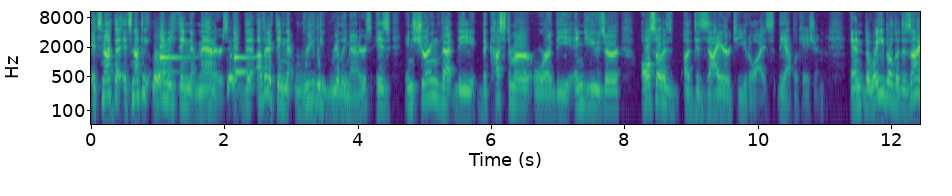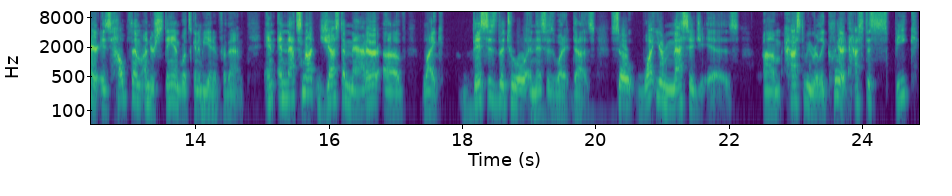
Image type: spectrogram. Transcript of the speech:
it's not the it's not the only thing that matters. The other thing that really really matters is ensuring that the the customer or the end user also has a desire to utilize the application. And the way you build a desire is help them understand what's going to be in it for them. And and that's not just a matter of like this is the tool and this is what it does. So what your message is um, has to be really clear. It has to speak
